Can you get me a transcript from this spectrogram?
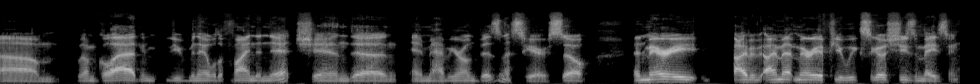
Um, but I'm glad you've been able to find a niche and uh, and have your own business here. So, and Mary, I I met Mary a few weeks ago. She's amazing.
